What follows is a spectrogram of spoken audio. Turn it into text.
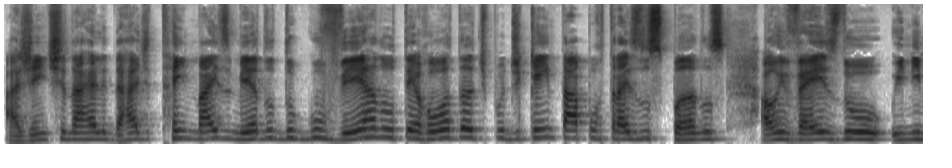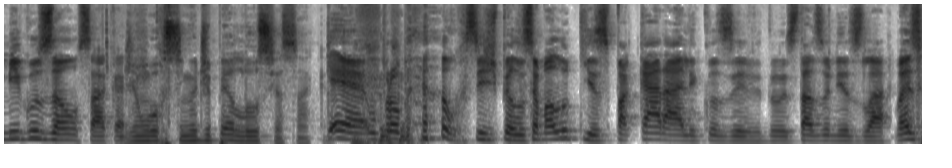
A gente, na realidade, tem mais medo do governo, o terror da, tipo, de quem tá por trás dos panos, ao invés do inimigozão, saca? De um ursinho de pelúcia, saca? É, o problema. o ursinho de pelúcia é maluquice pra caralho, inclusive, dos Estados Unidos lá. Mas,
